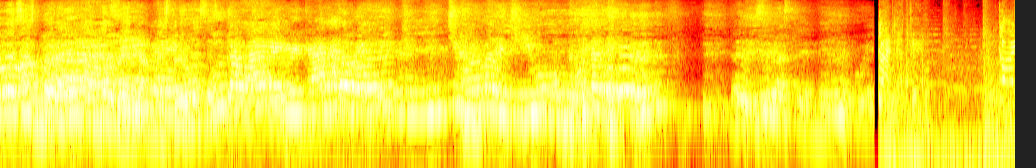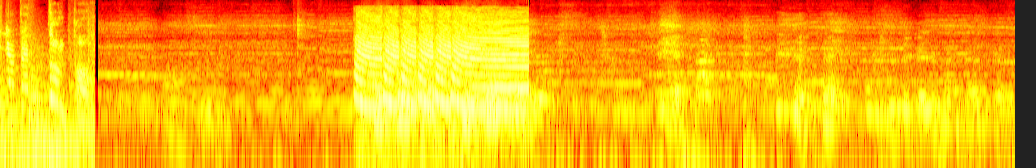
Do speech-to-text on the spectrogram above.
No, desesperando, verga, me estoy desesperando. Puta madre, güey, cágate, güey. Pinche barba de chivo, compórtate. Ya quisieras tener, güey. ¡Cállate! ¡Cállate, tonto! Se te cayó una cáscara.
